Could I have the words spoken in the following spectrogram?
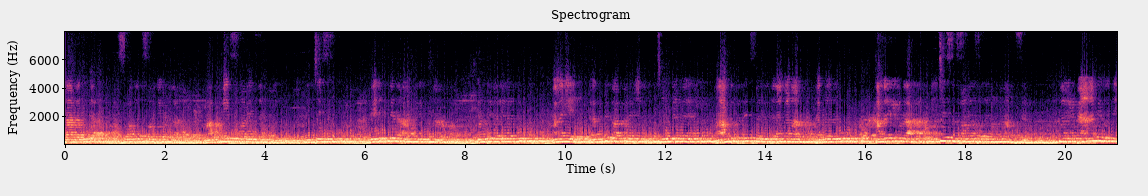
నా రవిక సోదర సోదరుల ఆత్మీయ సమావేశానికి విచ్చేసి వేదిక మీద అలంకరించిన మంత్రివర్యులకు అలాగే రద్దు కార్పొరేషన్ చైర్మన్ గారికి ఆంధ్రప్రదేశ్ మరియు తెలంగాణ పెద్దలకు అందరికీ కూడా విచ్చేసిన సోదర సోదరులకు నమస్కారం మరి ప్యానల్ మీద ఉంది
